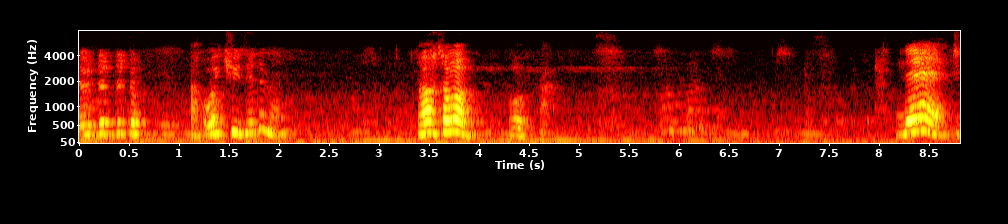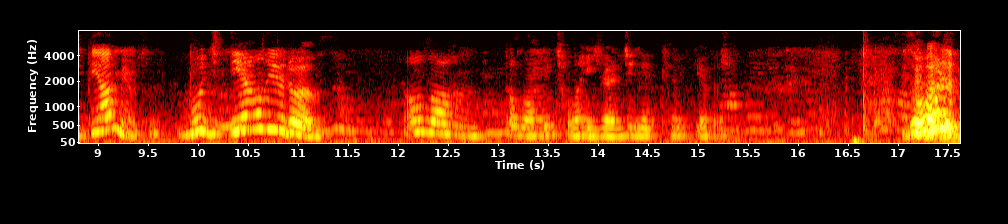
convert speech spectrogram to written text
Dur dur dur dur. Ah, O bak. 207 mi? ah tamam. Bu. Ne? Ciddiye almıyor musun? Bu ciddiye alıyorum. Allah'ım. Allah'ım inşallah eğlenceli etkinlik gelir. Zor.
